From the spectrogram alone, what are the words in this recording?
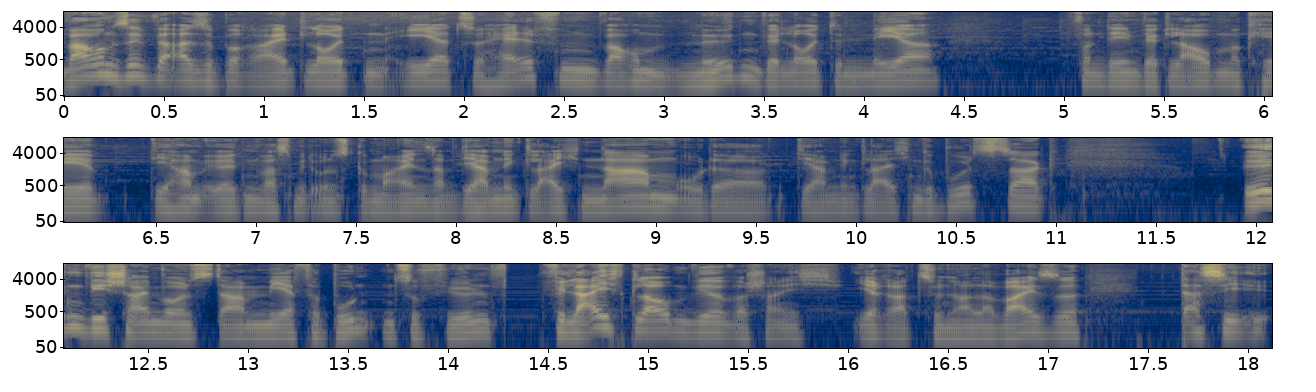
Warum sind wir also bereit, Leuten eher zu helfen? Warum mögen wir Leute mehr, von denen wir glauben, okay, die haben irgendwas mit uns gemeinsam, die haben den gleichen Namen oder die haben den gleichen Geburtstag? Irgendwie scheinen wir uns da mehr verbunden zu fühlen. Vielleicht glauben wir, wahrscheinlich irrationalerweise, dass sie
